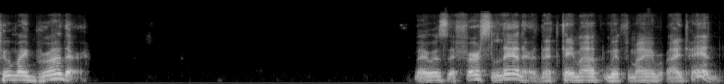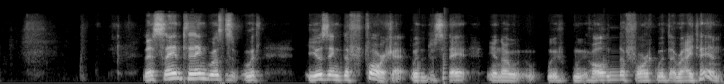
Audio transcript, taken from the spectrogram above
to my brother. That was the first letter that came out with my right hand. The same thing was with using the fork. I would say, you know, we, we hold the fork with the right hand.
